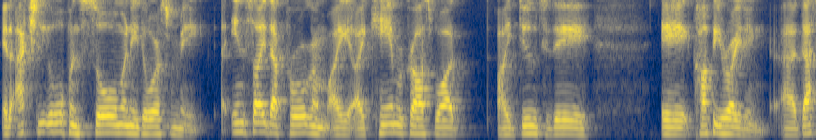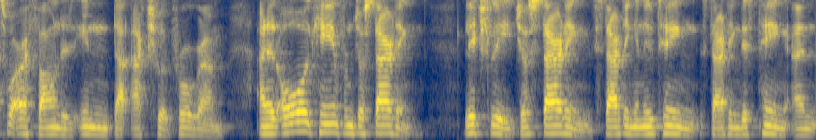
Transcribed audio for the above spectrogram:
It actually opened so many doors for me. Inside that program, I, I came across what I do today, a copywriting. Uh, that's what I founded in that actual program, and it all came from just starting literally just starting starting a new thing starting this thing and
